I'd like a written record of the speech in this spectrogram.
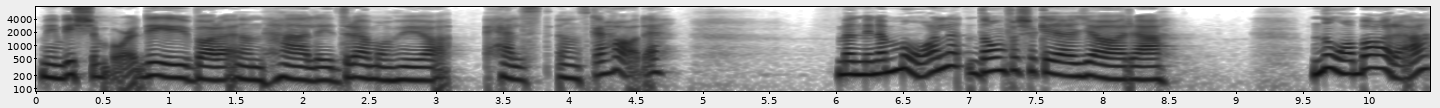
Min vision board, det är ju bara en härlig dröm om hur jag helst önskar ha det. Men mina mål, de försöker jag göra nåbara,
